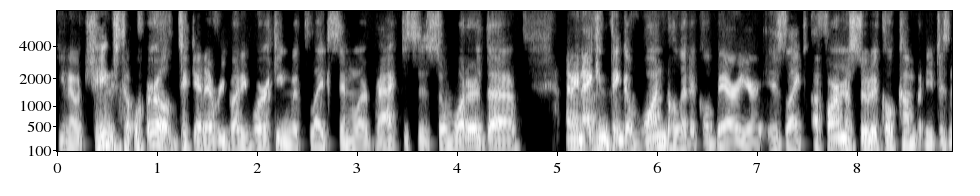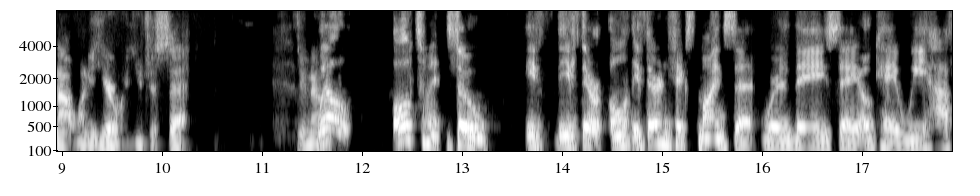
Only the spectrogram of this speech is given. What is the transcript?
you know change the world to get everybody working with like similar practices so what are the i mean i can think of one political barrier is like a pharmaceutical company does not want to hear what you just said you know? Well ultimate so if if they're on, if they're in fixed mindset where they say okay we have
